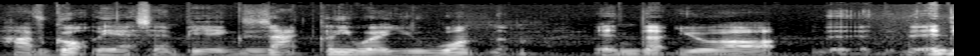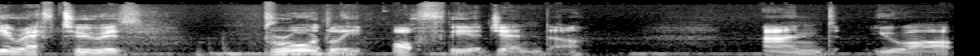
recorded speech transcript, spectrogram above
have got the SNP exactly where you want them. In that you are, the indyref2 is broadly off the agenda, and you are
